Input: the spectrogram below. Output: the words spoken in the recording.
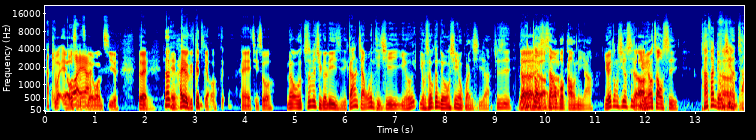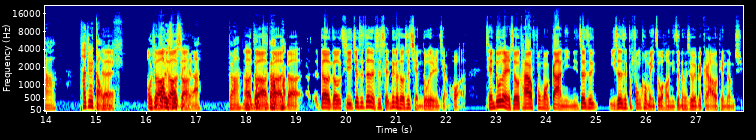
什么 L 什么之类忘记了。对，那还有一个更屌，哎，请说。没有，我顺便举个例子，刚刚讲问题其实也会有时候跟流动性有关系啊，就是要看造对啊对啊市商要不要搞你啊，有些东西就是有人要造势，可他发现流动性嗯很差，他就会搞你对，我就不好意思说谁对啊对啊了啊，对啊，啊，对啊，对啊，都知道吗？对啊，的东西就是真的是谁那个时候是钱多的人讲话，钱多的人的时候他要疯狂尬你，你这是你真的是个风控没做好，你真的会是会被尬到天上去。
